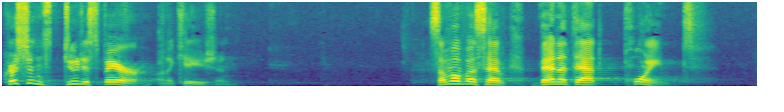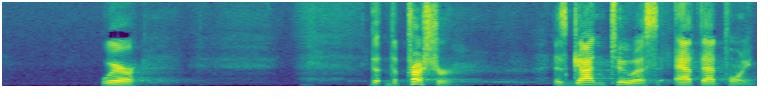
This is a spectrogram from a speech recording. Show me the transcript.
Christians do despair on occasion. Some of us have been at that point where the, the pressure has gotten to us at that point.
